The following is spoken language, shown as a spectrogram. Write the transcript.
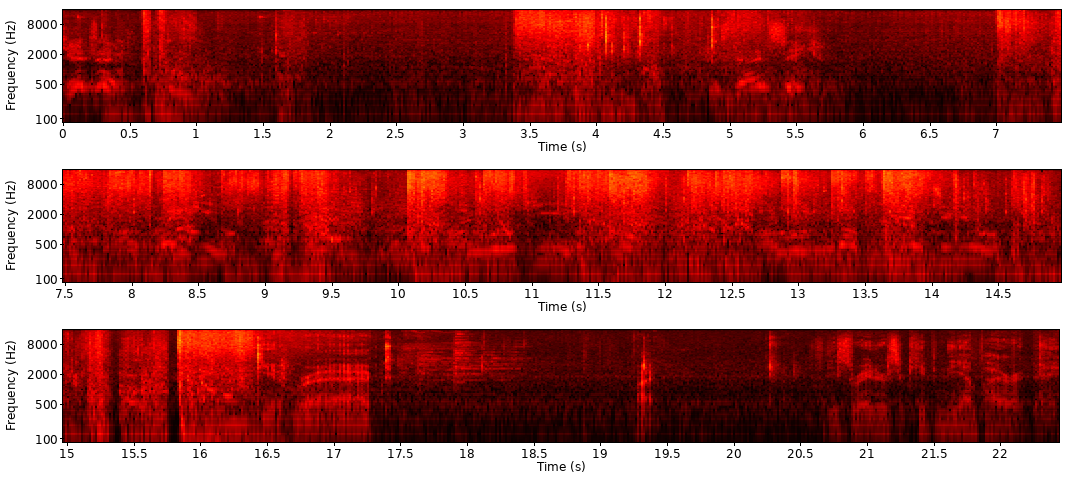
Get him! He's dancing. I'll break you. I won't yield. I will not yield to you. Get wrecked. Alright. These raiders are keeping the Empire at bay.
